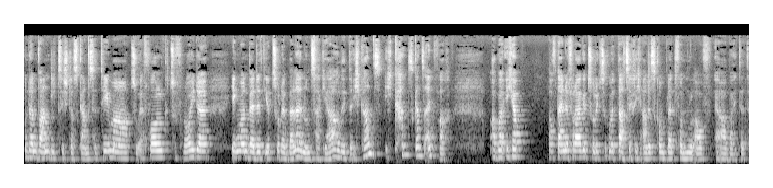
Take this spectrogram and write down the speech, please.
und dann wandelt sich das ganze Thema zu Erfolg, zu Freude. Irgendwann werdet ihr zu Rebellen und sagt, ja, Leute, ich kann's, ich kann's ganz einfach. Aber ich habe auf deine Frage zurückzukommen, tatsächlich alles komplett von Null auf erarbeitet.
